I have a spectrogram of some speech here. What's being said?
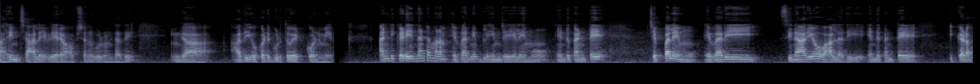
భరించాలి. వేరే ఆప్షన్ కూడా ఉండదు. ఇంకా అది ఒకటి గుర్తుపెట్టుకోండి మీరు. అండ్ ఇక్కడ ఏంటంటే మనం ఎవరిని బ్లేమ్ చేయలేము. ఎందుకంటే చెప్పలేము ఎవరి సినారియో వాళ్ళది. ఎందుకంటే ఇక్కడ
